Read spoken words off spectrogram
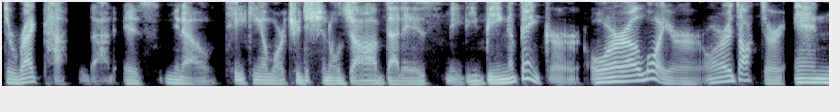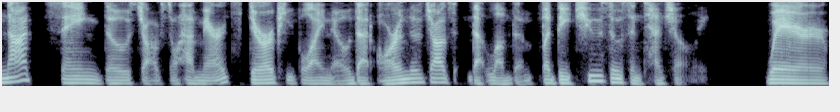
direct path to that is, you know, taking a more traditional job that is maybe being a banker or a lawyer or a doctor and not saying those jobs don't have merits. There are people I know that are in those jobs that love them, but they choose those intentionally where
